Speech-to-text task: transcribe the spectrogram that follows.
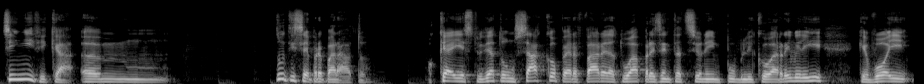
Significa um, tu ti sei preparato, ok? Hai studiato un sacco per fare la tua presentazione in pubblico, arrivi lì che vuoi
